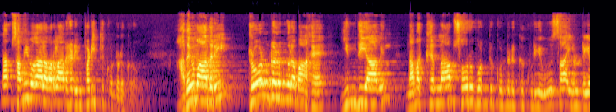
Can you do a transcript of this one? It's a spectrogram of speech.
நாம் சமீபகால வரலாறுகளில் படித்துக் கொண்டிருக்கிறோம். அதே மாதிரி ட்ரோன்கள் மூலமாக இந்தியாவில் நமக்கெல்லாம் சோறு போட்டு கொண்டிருக்கக்கூடிய விவசாயிகளுடைய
